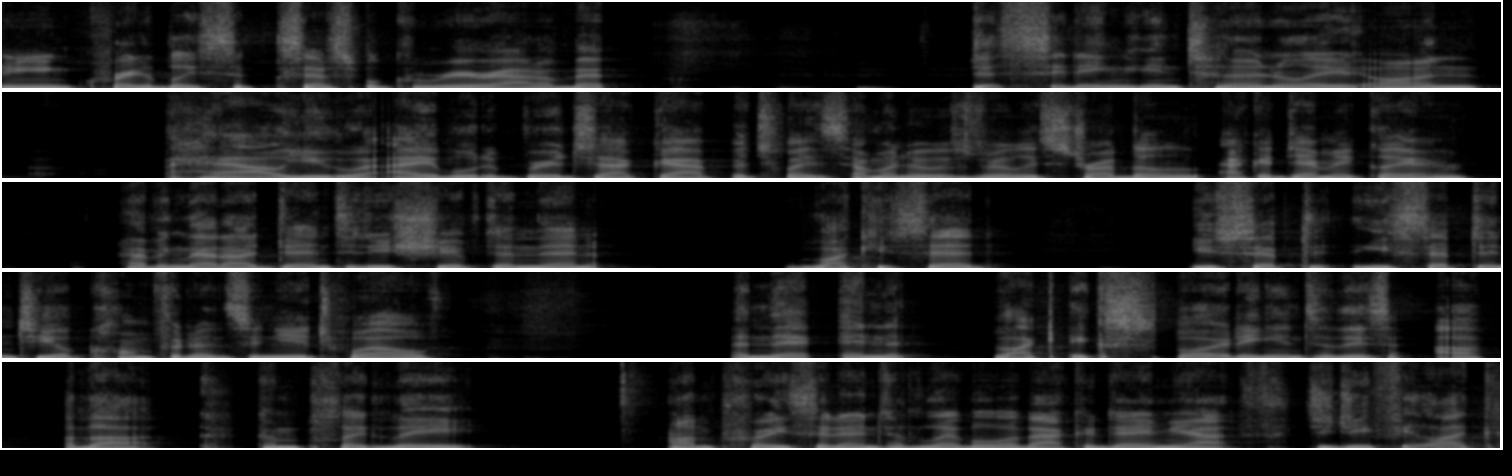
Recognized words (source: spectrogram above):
incredibly successful career out of it. Just sitting internally on how you were able to bridge that gap between someone who was really struggling academically and having that identity shift and then like you said, you stepped you stepped into your confidence in year twelve, and then like exploding into this other completely unprecedented level of academia. Did you feel like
